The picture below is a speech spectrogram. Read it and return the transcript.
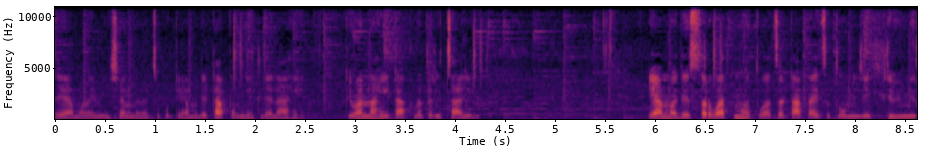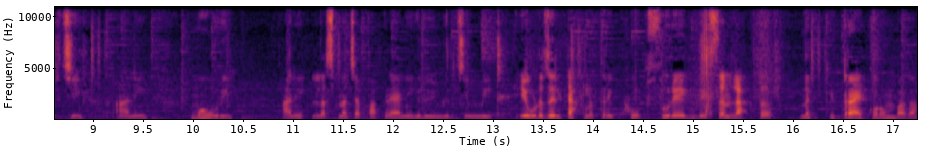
तर यामुळे मी शेंगदाण्याचं कुठे यामध्ये टाकून घेतलेलं आहे. किंवा नाही टाकलं तरी चालेल. यामध्ये सर्वात महत्त्वाचं टाकायचं तो म्हणजे हिरवी मिरची आणि मोहरी. आणि लसणाच्या पाकळ्या आणि हिरवी मिरची मीठ एवढं जरी टाकलं तरी खूप सुरेख बेसन लागतं. नक्की ट्राय करून बघा.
